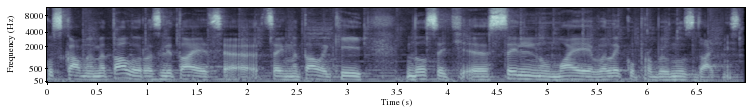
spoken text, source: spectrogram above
кусками металу розлітається цей метал, який досить е, сильно має велику пробивну здатність.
